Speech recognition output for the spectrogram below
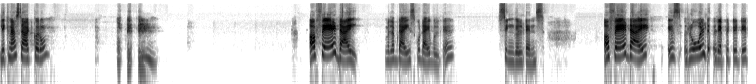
लिखना स्टार्ट करो अ फेयर डाई मतलब डाइस को डाई बोलते हैं single tense a fair die is rolled repetitive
